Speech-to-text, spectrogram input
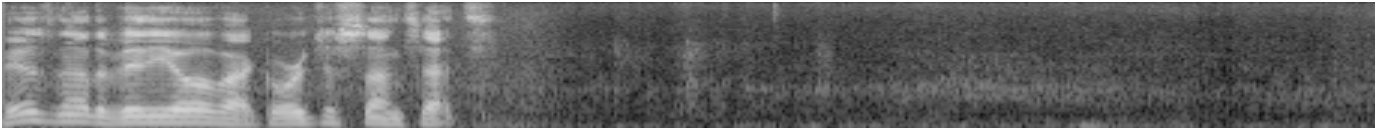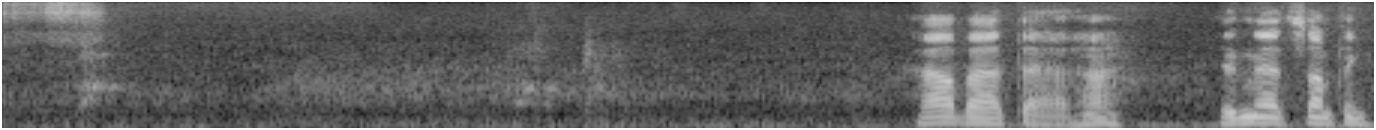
Here's another video of our gorgeous sunsets. How about that, huh? Isn't that something?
